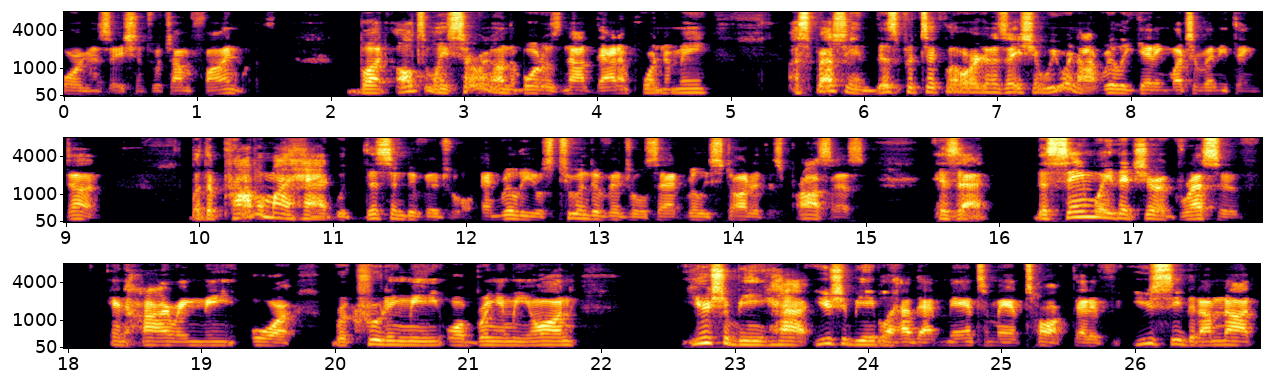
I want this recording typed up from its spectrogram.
organizations, which I'm fine with. But ultimately, serving on the board was not that important to me especially in this particular organization, we were not really getting much of anything done. But the problem I had with this individual, and really it was two individuals that really started this process, is that the same way that you're aggressive in hiring me or recruiting me or bringing me on, you should be ha- you should be able to have that man to man talk. That if you see that I'm not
